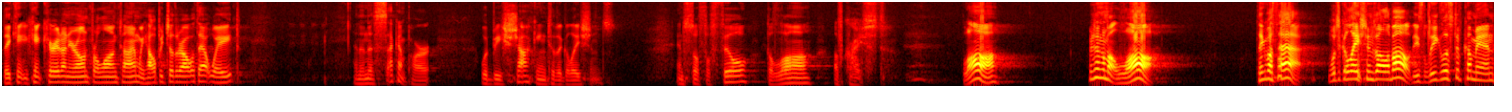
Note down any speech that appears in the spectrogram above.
They can't, you can't carry it on your own for a long time. We help each other out with that weight. And then the second part would be shocking to the Galatians. And so fulfill the law of Christ. Law? We're talking about law. Think about that. What's Galatians all about? These legalists have come in,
